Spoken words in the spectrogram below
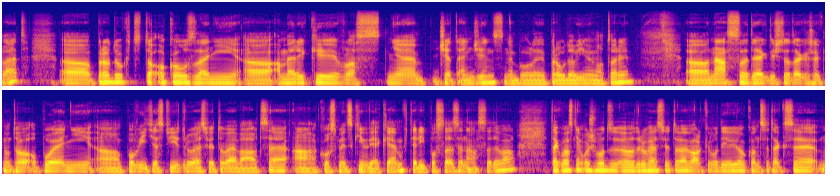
let. Uh, produkt to okouzlení uh, Ameriky vlastně jet engines, neboli proudovými motory. Uh, následek, když to tak řeknu, toho opojení uh, po vítězství v druhé světové válce a kosmickým věkem, který posléze následoval, tak vlastně už od uh, druhé světové války, od jejího konce, tak se uh,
